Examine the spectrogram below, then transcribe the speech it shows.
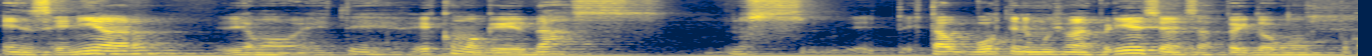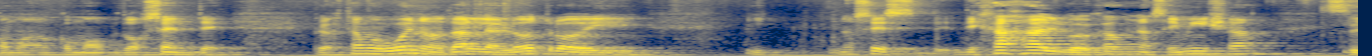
enseñar, digamos, este, es como que das, no sé, está, vos tenés mucha más experiencia en ese aspecto como, como, como docente, pero está muy bueno darle al otro y, y, no sé, dejás algo, dejás una semilla Sí.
